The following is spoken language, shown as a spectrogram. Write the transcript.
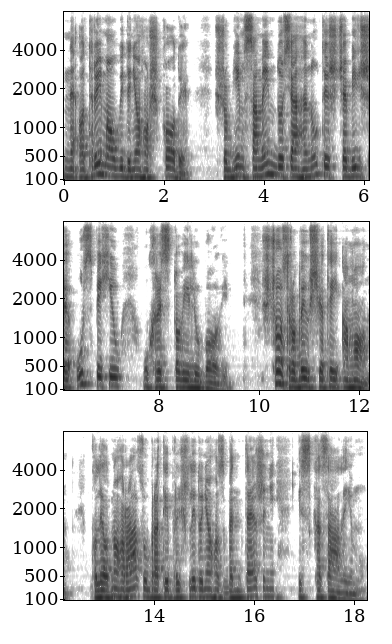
не отримав від нього шкоди, щоб їм самим досягнути ще більше успіхів у Христовій любові. Що зробив святий Амон, коли одного разу брати прийшли до нього збентежені і сказали йому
